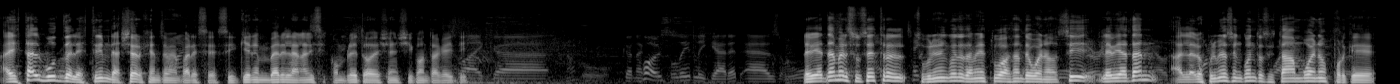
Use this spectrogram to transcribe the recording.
Ahí está el boot del stream de ayer, gente, me parece. Si quieren ver el análisis completo de Genji contra KT. Leviatán vs Estral, su primer encuentro también estuvo bastante bueno. Sí, Leviatán, los primeros encuentros estaban buenos porque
